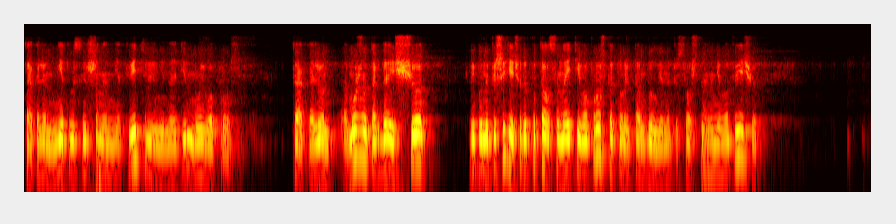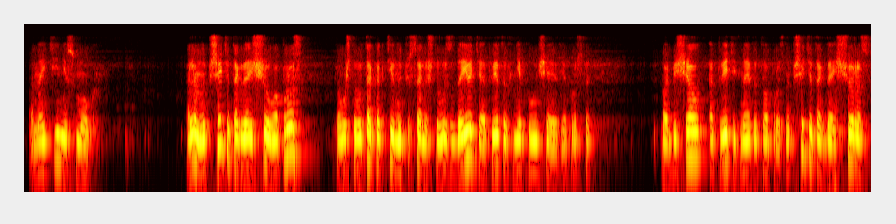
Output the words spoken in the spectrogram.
Так, Алена, нет, вы совершенно не ответили ни на один мой вопрос. Так, Ален, а можно тогда еще... Либо напишите, я что-то пытался найти вопрос, который там был, я написал, что я на него отвечу а найти не смог. Ален, напишите тогда еще вопрос, потому что вы так активно писали, что вы задаете, а ответов не получает. Я просто пообещал ответить на этот вопрос. Напишите тогда еще раз.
